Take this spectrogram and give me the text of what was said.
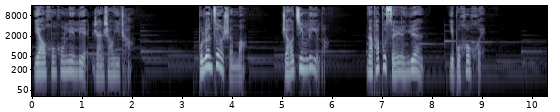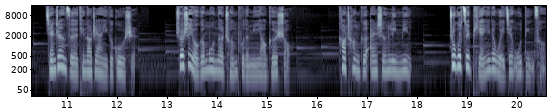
也要轰轰烈烈燃烧一场。不论做什么，只要尽力了，哪怕不随人愿，也不后悔。前阵子听到这样一个故事，说是有个木讷淳朴的民谣歌手，靠唱歌安身立命，住过最便宜的违建屋顶层，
